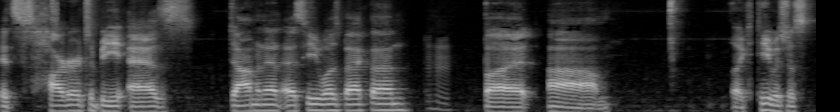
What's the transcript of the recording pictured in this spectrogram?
it's harder to be as dominant as he was back then. But um, like he was just,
